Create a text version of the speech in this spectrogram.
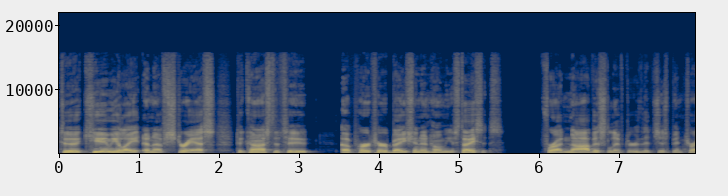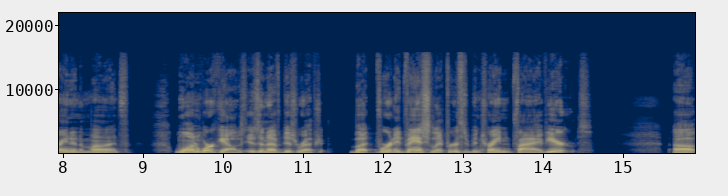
to accumulate enough stress to constitute a perturbation in homeostasis. For a novice lifter that's just been training a month, one workout is enough disruption. But for an advanced lifter that's been training five years, uh,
